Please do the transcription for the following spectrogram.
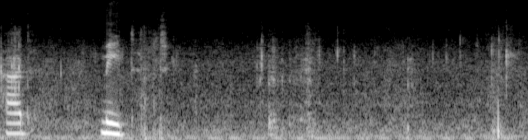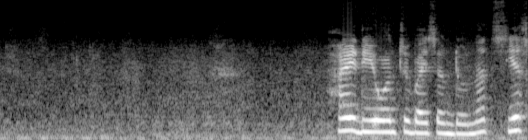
had made it. Hi, do you want to buy some donuts? Yes,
